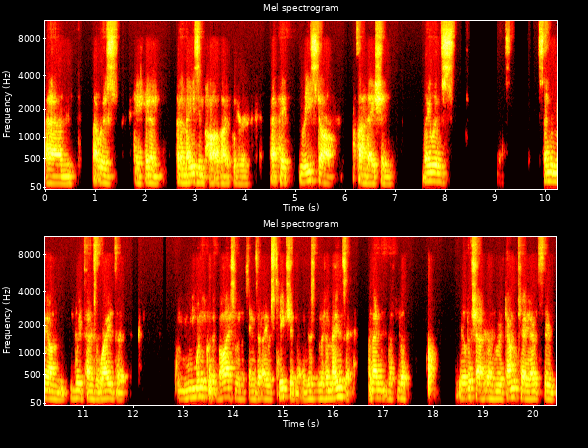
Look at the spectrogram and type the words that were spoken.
Um, that was has been an, an amazing part of our career. Epic Restart Foundation, they was sending me on weekends away that money couldn't buy some of the things that they was teaching me. It was, it was amazing. And then the, the the other charity uh, with GamCare, you know, through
